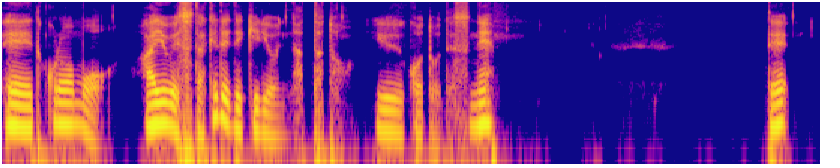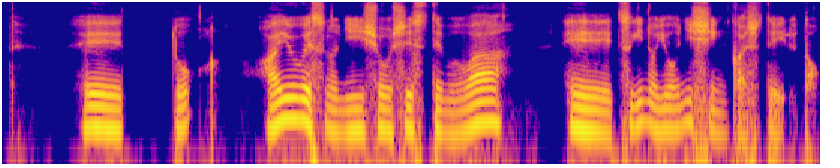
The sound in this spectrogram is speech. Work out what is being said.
えっ、ー、と、これはもう iOS だけでできるようになったということですね。で、えっ、ー、と、iOS の認証システムは、えー、次のように進化していると。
